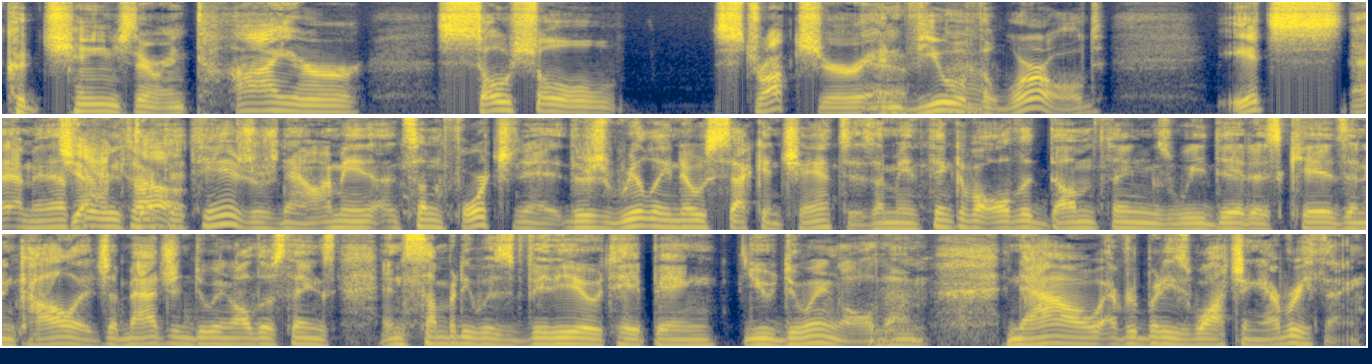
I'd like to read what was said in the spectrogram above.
could change their entire social structure and view of the world. It's I mean, that's what we talk to teenagers now. I mean, it's unfortunate. There's really no second chances. I mean, think of all the dumb things we did as kids and in college. Imagine doing all those things and somebody was videotaping you doing all them. Mm-hmm. Now everybody's watching everything.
